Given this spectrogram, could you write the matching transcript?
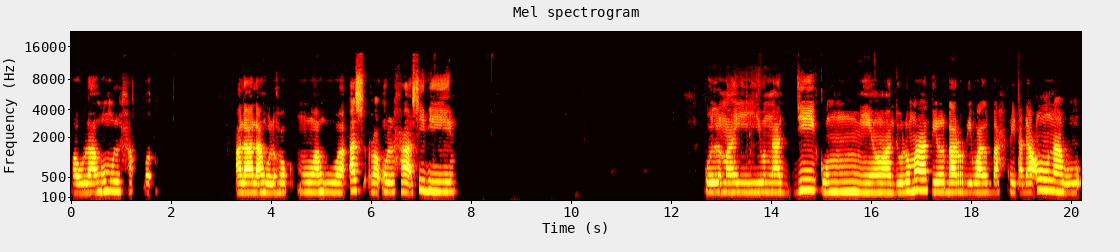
maulahumul haq. Ala lahul hukmu wa huwa asra'ul hasibin Kul may yunajjikum min dhulumatil barri wal bahri tad'unahu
